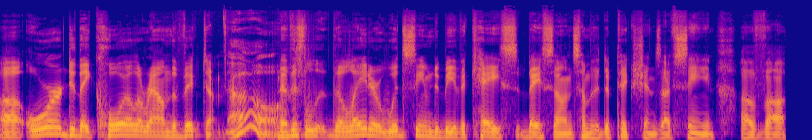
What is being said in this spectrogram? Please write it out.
uh, or do they coil around the victim? Oh. Now, this the later would seem to be the case based on some of the depictions I've seen of uh,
